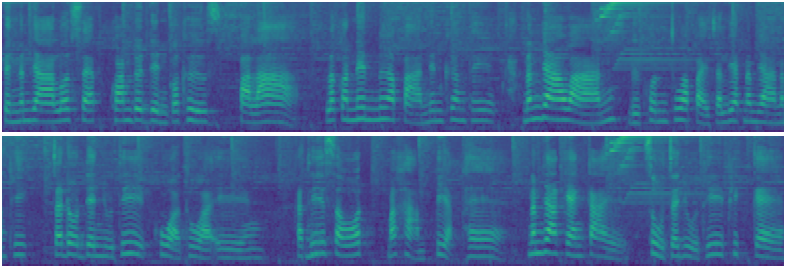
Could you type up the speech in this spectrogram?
เป็นน้ำยารสแซ่บความโดดเด่นก็คือปลาล่า แล้วก็เน้นเนื้อปลาเน้นเครื่องเทศค่ะน้ำยาหวานหรือคนทั่วไปจะเรียกน้ำยาน้ำพริก จะโดดเด่นอยู่ที่ขั่วถั่วเองกะทิซดมะขามเปียกแท้ น้ำยาแกงไก่ สูตรจะอยู่ที่พริกแกง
